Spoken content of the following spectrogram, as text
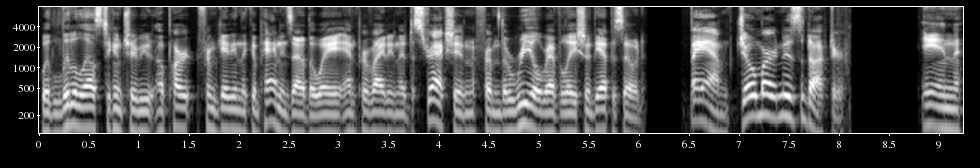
with little else to contribute apart from getting the companions out of the way and providing a distraction from the real revelation of the episode. Bam! Jo Martin is the doctor. In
